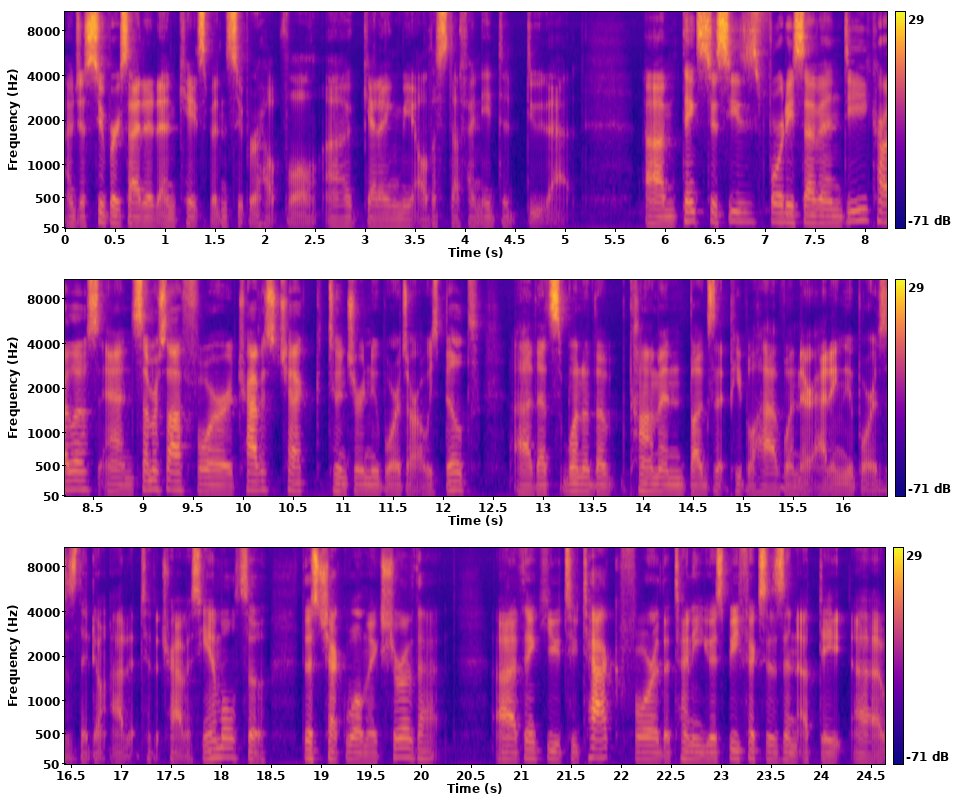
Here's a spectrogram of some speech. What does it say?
I'm just super excited, and Kate's been super helpful uh, getting me all the stuff I need to do that. Um, thanks to C47D, Carlos, and sommersoft for Travis check to ensure new boards are always built. Uh, that's one of the common bugs that people have when they're adding new boards is they don't add it to the Travis YAML. So this check will make sure of that. Uh, thank you to TAC for the Tiny USB fixes and update. Uh,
